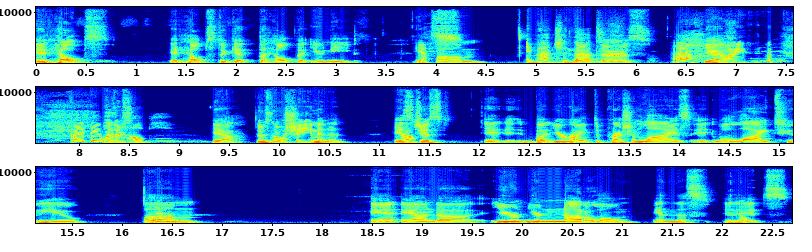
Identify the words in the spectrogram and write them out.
it helps. It helps to get the help that you need. Yes. Um, Imagine that. there's ah, yeah. Funny, funny thing Well, about help. yeah, there's no shame in it. It's No. just, it, it- but you're right. Depression lies. It will lie to you. Yeah. And and uh, you're you're not alone in this. It- Nope. It's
